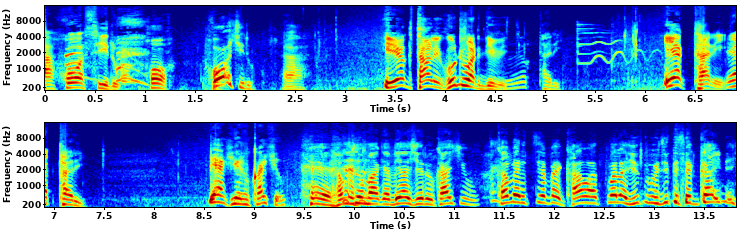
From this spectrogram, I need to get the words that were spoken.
આ હો શીરું. હો. હો શીરું. હા. એક થાળી ખૂટવાડી દેવી. એક થાળી. એક થાળી? એક થાળી. બે શેરું ખાઈશું. હે સમજુ માં કે બે શેરું ખાઈશું. ખબર છે ભાઈ ખાવા પહેલા જીતવું જીતી છે કાઈ નહીં.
